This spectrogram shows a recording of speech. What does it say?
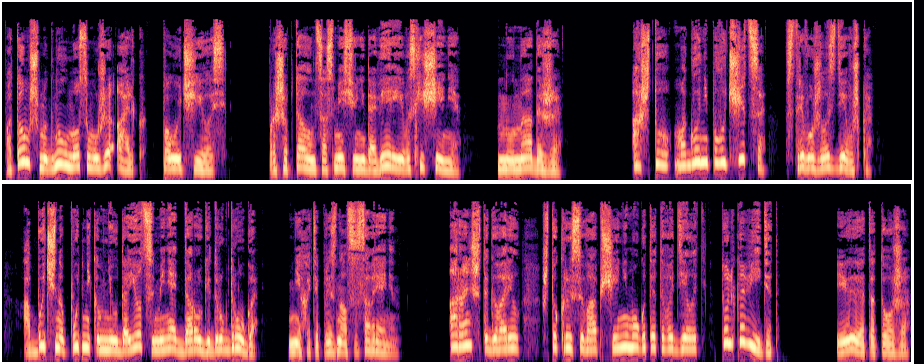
Потом шмыгнул носом уже альк. Получилось прошептал он со смесью недоверия и восхищения. Ну надо же! А что могло не получиться встревожилась девушка обычно путникам не удается менять дороги друг друга нехотя признался саврянин. А раньше ты говорил что крысы вообще не могут этого делать только видят. И это тоже.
